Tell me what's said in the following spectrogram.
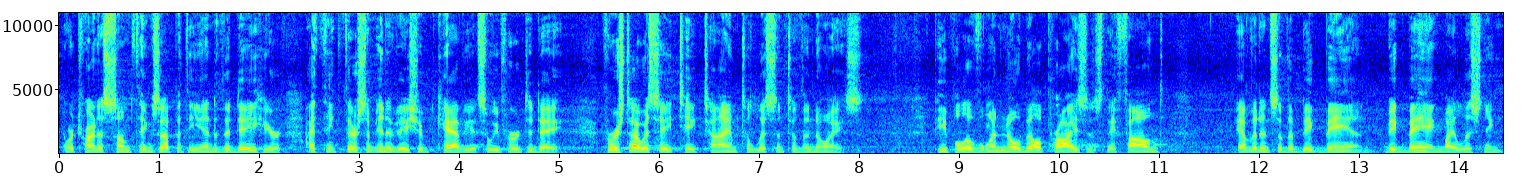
and we're trying to sum things up at the end of the day here, I think there's some innovation caveats that we've heard today. First, I would say take time to listen to the noise. People have won Nobel Prizes. They found evidence of the Big Bang, Big Bang by listening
